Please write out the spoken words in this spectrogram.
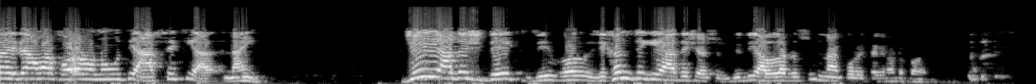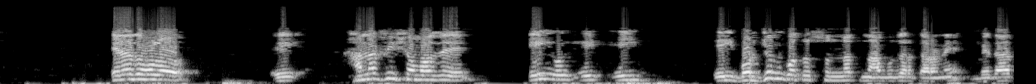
না, এটা আমার করার অনুমতি আছে কি নাই। যেই আদেশ দেখ যেখান থেকে আদেশ আসুক, যদি আল্লাহ রসুল না করে থাকেন, ওটা করা এটা তো হলো এই হানাফি সমাজে এই এই এই বর্জনগত সুন্নত না বোঝার কারণে বেদাত,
